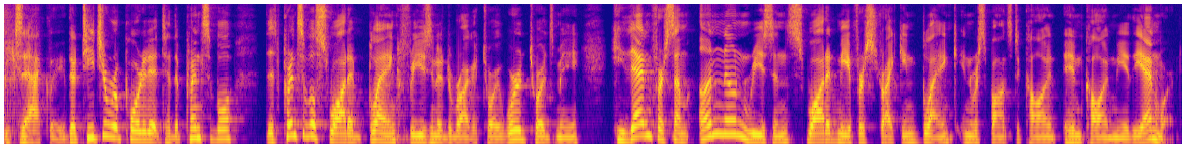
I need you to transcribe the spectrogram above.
Exactly. The teacher reported it to the principal. The principal swatted blank for using a derogatory word towards me. He then, for some unknown reason, swatted me for striking blank in response to calling him calling me the N word.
